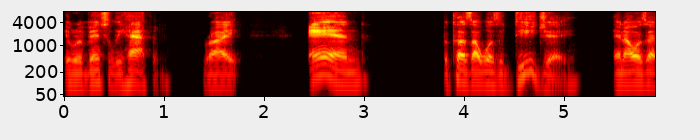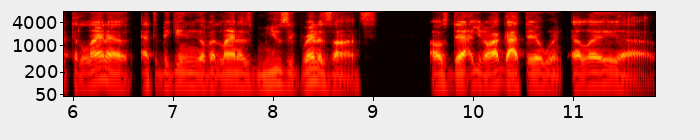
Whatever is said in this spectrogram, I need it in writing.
it would eventually happen, right? And because I was a DJ and I was at Atlanta at the beginning of Atlanta's music renaissance, I was there, you know, I got there when LA um,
